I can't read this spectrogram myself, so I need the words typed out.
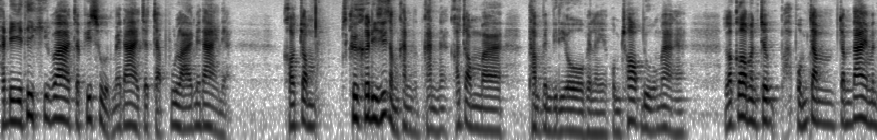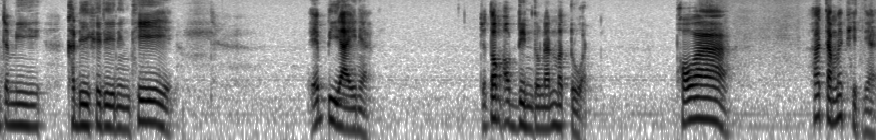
คดีที่คิดว่าจะพิสูจน์ไม่ได้จะจับผู้ร้ายไม่ได้เนี่ยเขาจอมคือคดีที่สำคัญสำคัญนะเขาจอมมาทำเป็นวิดีโอเป็นอะไรผมชอบดูมากๆฮะแล้วก็มันจะผมจำจำได้มันจะมีคดีคดีหนึ่งที่ FBI เนี่ย จะต้องเอาดินตรงนั้นมาตรวจ เพราะว่าถ้าจำไม่ผิดเนี่ย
